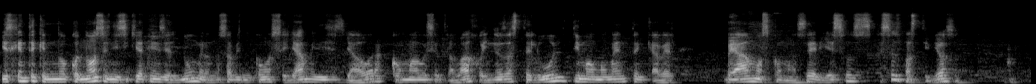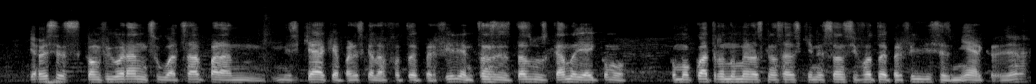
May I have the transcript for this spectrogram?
Y es gente que no conoces, ni siquiera tienes el número, no sabes ni cómo se llama y dices, ¿y ahora cómo hago ese trabajo? Y no es hasta el último momento en que, a ver, veamos cómo hacer. Y eso es, eso es fastidioso. Y a veces configuran su WhatsApp para ni siquiera que aparezca la foto de perfil. Y entonces estás buscando y hay como como cuatro números que no sabes quiénes son, si foto de perfil dices miércoles, ¿ya?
